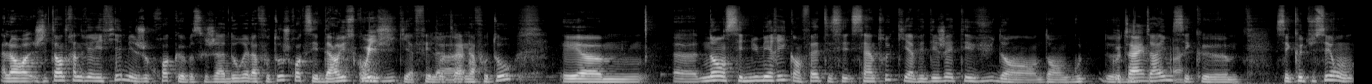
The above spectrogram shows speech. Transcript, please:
Alors, j'étais en train de vérifier, mais je crois que, parce que j'ai adoré la photo, je crois que c'est Darius Oui, Khondji qui a fait la photo. Et euh, euh, non, c'est numérique en fait, et c'est un truc qui avait déjà été vu dans, dans Good, euh, Good Good Time, Time, ouais. c'est que, c'est que tu sais, on,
